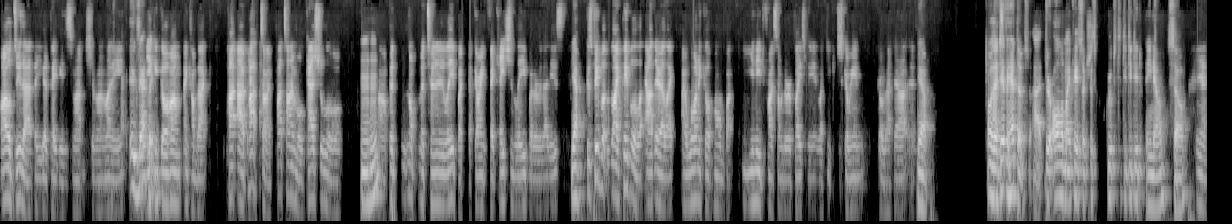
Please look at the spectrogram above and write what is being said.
I'll do that, but you got to pay me this much of my money. exactly. You can go home and come back part uh, part time, part time or casual or hmm uh, but not maternity leave, but going vacation leave, whatever that is. Yeah. Because people like people out there are like, I want to go home, but you need to find someone to replace me. Like you can just go in, go back out. And, Yeah. Oh, they definitely had those. Uh, they're all on my Facebook, just groups, you know. So yeah.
